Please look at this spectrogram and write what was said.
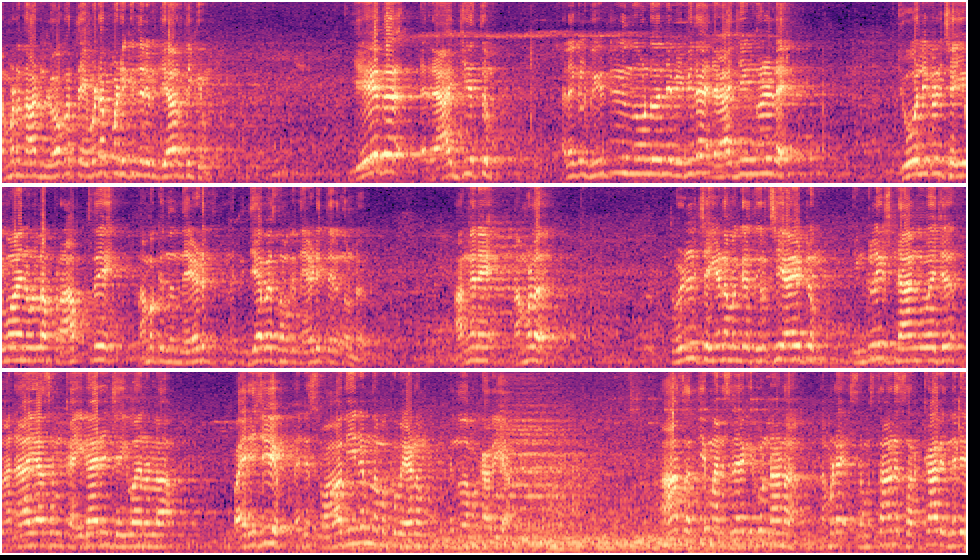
നമ്മുടെ നാട്ടിൽ ലോകത്തെ എവിടെ പഠിക്കുന്ന ഒരു വിദ്യാർത്ഥിക്കും ഏത് രാജ്യത്തും അല്ലെങ്കിൽ വീട്ടിൽ നിന്നുകൊണ്ട് തന്നെ വിവിധ രാജ്യങ്ങളുടെ ജോലികൾ ചെയ്യുവാനുള്ള പ്രാപ്തി നമുക്ക് നേടി വിദ്യാഭ്യാസം നമുക്ക് നേടിത്തരുന്നുണ്ട്. അങ്ങനെ നമ്മൾ തൊഴിൽ ചെയ്യണമെങ്കിൽ തീർച്ചയായിട്ടും ഇംഗ്ലീഷ് ലാംഗ്വേജ് അനായാസം കൈകാര്യം ചെയ്യുവാനുള്ള പരിചയം അതിന്റെ സ്വാധീനം നമുക്ക് വേണം എന്ന് നമുക്കറിയാം. ആ സത്യം മനസ്സിലാക്കിക്കൊണ്ടാണ് നമ്മുടെ സംസ്ഥാന സർക്കാർ ഇന്നലെ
